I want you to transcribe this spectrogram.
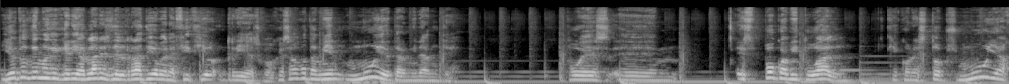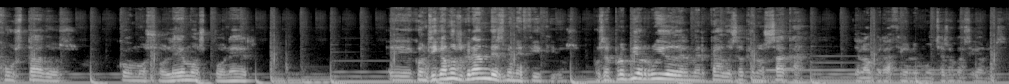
y otro tema que quería hablar es del ratio beneficio-riesgo, que es algo también muy determinante. Pues eh, es poco habitual que con stops muy ajustados, como solemos poner, eh, consigamos grandes beneficios. Pues el propio ruido del mercado es el que nos saca de la operación en muchas ocasiones.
